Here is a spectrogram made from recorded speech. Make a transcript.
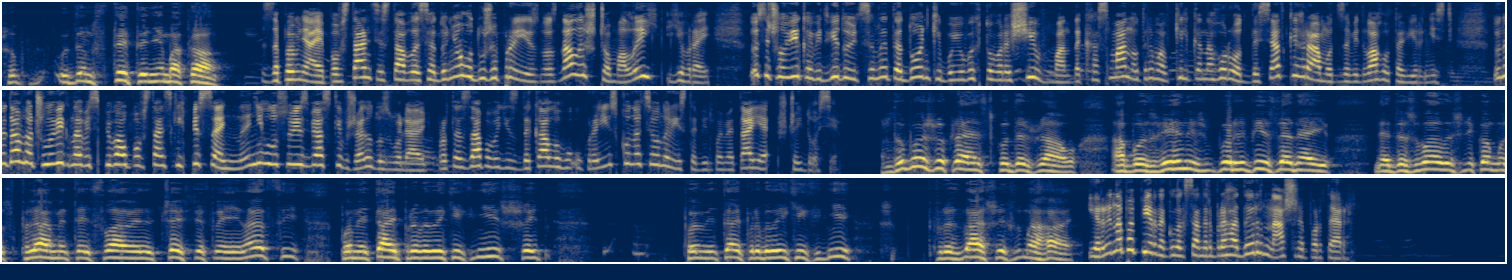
щоб удемстити німакам. Запевняє, повстанці ставилися до нього дуже приязно. Знали, що малий єврей. Досі чоловіка відвідують сини та доньки бойових товаришів. Мандек Хасман отримав кілька нагород, десятки грамот за відвагу та вірність. Донедавна чоловік навіть співав повстанських пісень. Нині голосові зв'язки вже не дозволяють. Проте заповіді з декалогу українського націоналіста він пам'ятає ще й досі. Здобуш українську державу або згинеш в боротьбі за нею, не дозволиш нікому сплямити слави честі твоєї нації, пам'ятай про великі кні, що пам'ятай про великі кні про наших змагань. Ірина Папірник, Олександр Бригадир, наш репортер.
